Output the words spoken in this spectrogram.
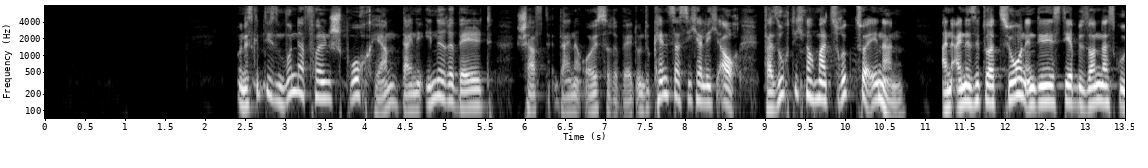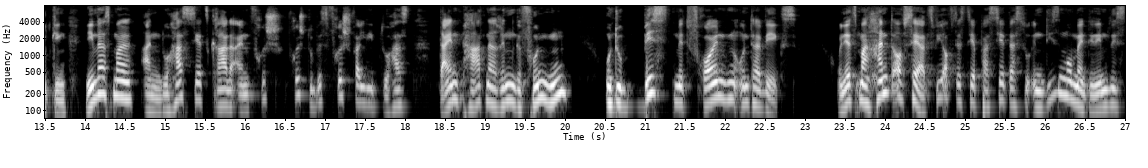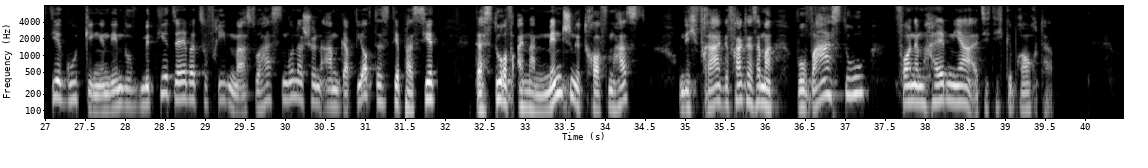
Und es gibt diesen wundervollen Spruch, ja, deine innere Welt schafft deine äußere Welt. Und du kennst das sicherlich auch. Versuch dich nochmal zurück zu erinnern an eine Situation, in der es dir besonders gut ging. Nehmen wir es mal an. Du hast jetzt gerade einen frisch, frisch, du bist frisch verliebt. Du hast deinen Partnerin gefunden und du bist mit Freunden unterwegs. Und jetzt mal Hand aufs Herz. Wie oft ist dir passiert, dass du in diesem Moment, in dem es dir gut ging, in dem du mit dir selber zufrieden warst, du hast einen wunderschönen Abend gehabt, wie oft ist es dir passiert, dass du auf einmal Menschen getroffen hast und dich frage, gefragt hast, sag mal, wo warst du vor einem halben Jahr, als ich dich gebraucht habe?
